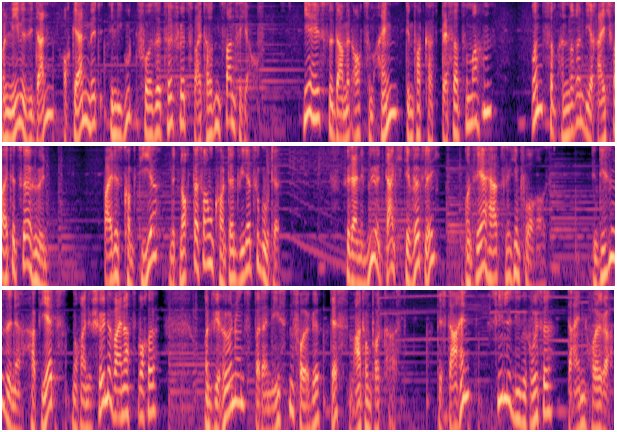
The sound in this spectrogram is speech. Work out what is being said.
und nehme sie dann auch gern mit in die guten Vorsätze für 2020 auf. Mir hilfst du damit auch zum einen, den Podcast besser zu machen und zum anderen die Reichweite zu erhöhen. Beides kommt dir mit noch besserem Content wieder zugute. Für deine Mühe danke ich dir wirklich und sehr herzlich im Voraus. In diesem Sinne, hab jetzt noch eine schöne Weihnachtswoche und wir hören uns bei der nächsten Folge des Smart Home Podcast. Bis dahin, viele liebe Grüße, dein Holger.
